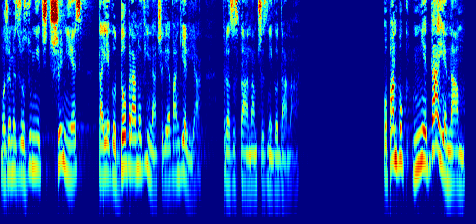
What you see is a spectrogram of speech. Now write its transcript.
możemy zrozumieć, czym jest ta jego dobra nowina, czyli Ewangelia, która została nam przez niego dana. Bo Pan Bóg nie daje nam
